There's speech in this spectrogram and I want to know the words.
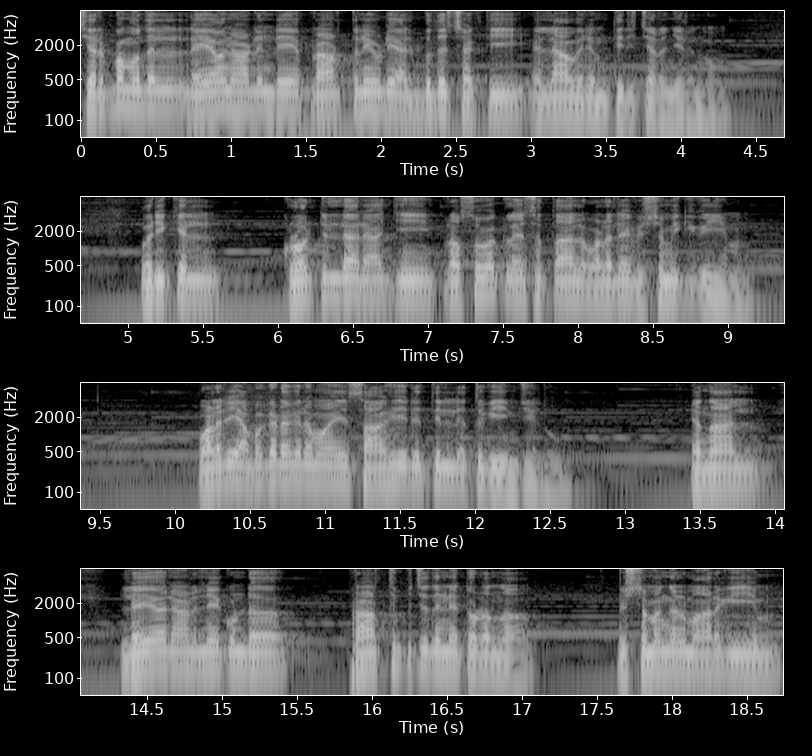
ചെറുപ്പം മുതൽ ലയോനാർഡിന്റെ പ്രാർത്ഥനയുടെ അത്ഭുത ശക്തി എല്ലാവരും തിരിച്ചറിഞ്ഞിരുന്നു. ഒരിക്കൽ ക്ലോറ്റിൽഡ രാജ്ഞി പ്രസവക്ലേശത്താൽ വളരെ വിഷമിക്കുകയും വളരെ അപകടകരമായ സാഹചര്യത്തിൽ എത്തുകയും ചെയ്തു. എന്നാൽ ലയോനാളിനെ കൊണ്ട് പ്രാർത്ഥിപ്പിച്ചതിനെ തുടർന്ന് വിഷമങ്ങൾ മാറുകയും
